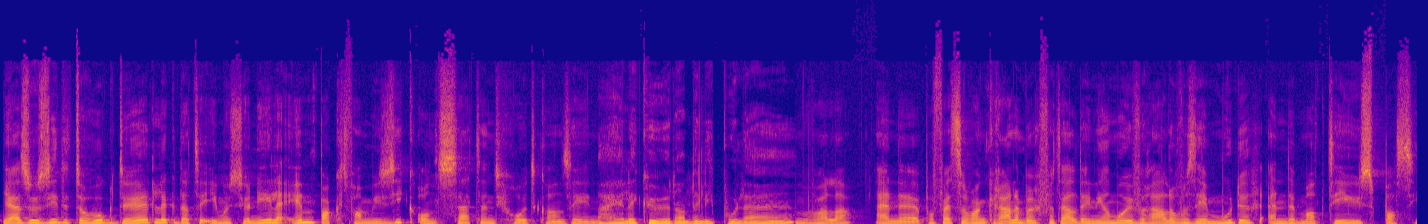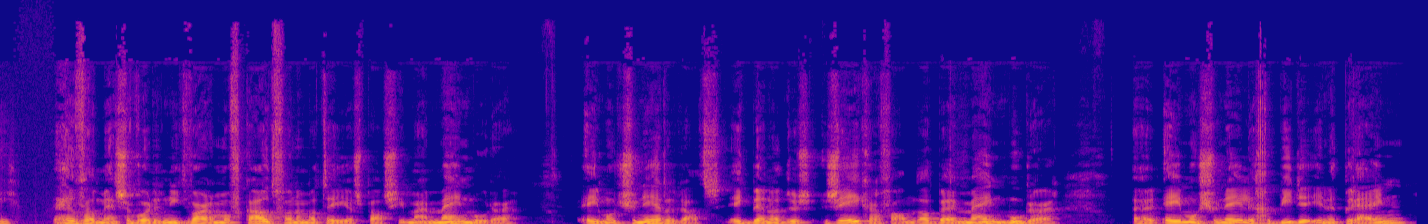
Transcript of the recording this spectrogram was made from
Ja, zo ziet het toch ook duidelijk dat de emotionele impact van muziek ontzettend groot kan zijn. Eigenlijk uw Anneli Poulain, hè? Voilà. En uh, professor Van Kranenburg vertelde een heel mooi verhaal over zijn moeder en de Matthäus-passie. Heel veel mensen worden niet warm of koud van een Matthäus-passie, maar mijn moeder emotioneerde dat. Ik ben er dus zeker van dat bij mijn moeder uh, emotionele gebieden in het brein,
